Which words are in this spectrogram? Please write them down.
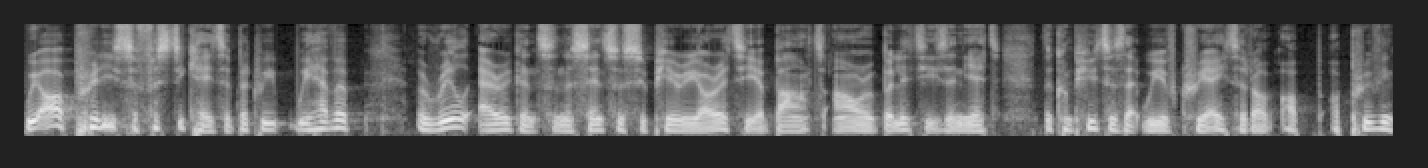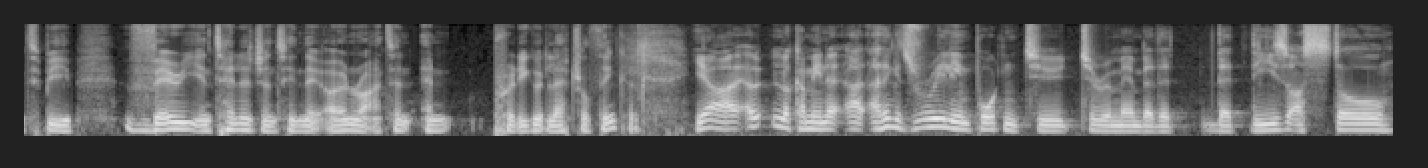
we are pretty sophisticated, but we we have a a real arrogance and a sense of superiority about our abilities, and yet the computers that we have created are, are, are proving to be very intelligent in their own right and, and pretty good lateral thinkers. Yeah, uh, look, I mean, I, I think it's really important to to remember that that these are still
